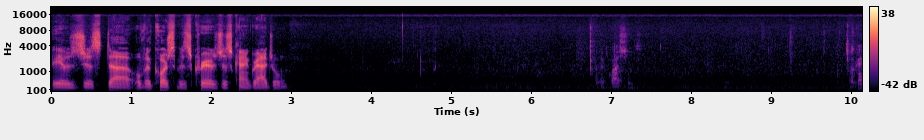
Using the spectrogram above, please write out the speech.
it was just uh, over the course of his career, it was just kind of gradual. Other questions? Okay,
